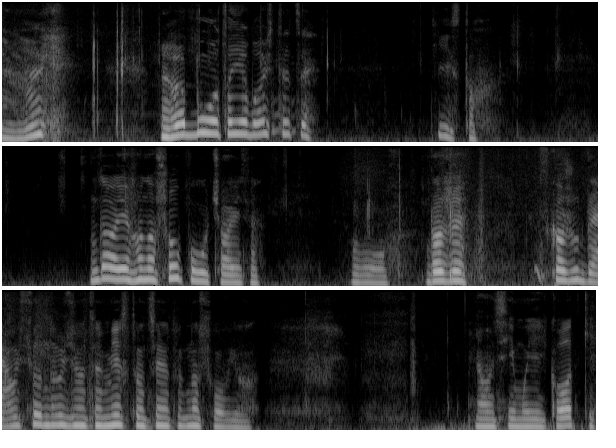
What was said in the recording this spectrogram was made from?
Так. Работає, бачите це. Тісто. Да, я його знайшов, виходить. О, даже скажу де. Ось, друзі, це місто, це я тут знайшов його. На оцій моїй кладці.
